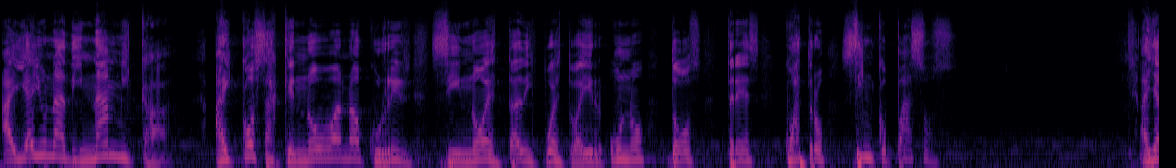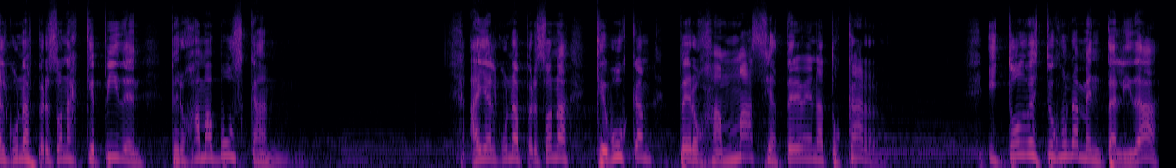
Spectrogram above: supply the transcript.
Ahí hay una dinámica. Hay cosas que no van a ocurrir si no está dispuesto a ir uno, dos, tres, cuatro, cinco pasos. Hay algunas personas que piden, pero jamás buscan. Hay algunas personas que buscan, pero jamás se atreven a tocar. Y todo esto es una mentalidad.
